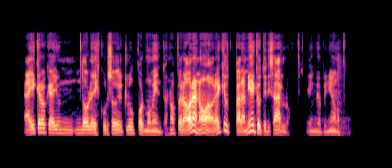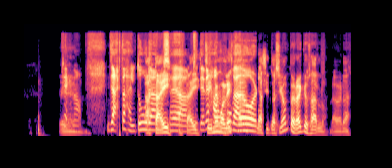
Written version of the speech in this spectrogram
Ahí creo que hay un, doble discurso del club por momentos, ¿no? Pero ahora no, ahora hay que, para mí hay que utilizarlo, en mi opinión. Sí, no. Em, ya a estas alturas, hasta ahí, hasta ahí. sí me molesta la situación, pero hay que usarlo, la verdad.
